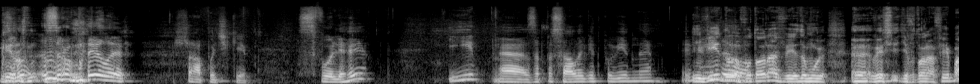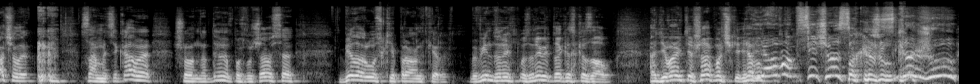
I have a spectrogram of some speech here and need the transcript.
зро- зробили шапочки з фольги і е, записали відповідне І відео, фотографії, я думаю, е, ви всі ті фотографії бачили. Саме цікаве, що над ними позмучався білоруський пранкер. Бо він до них позвонив і так і сказав: одівайте шапочки, я вам, Я вам сейчас покажу. скажу,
